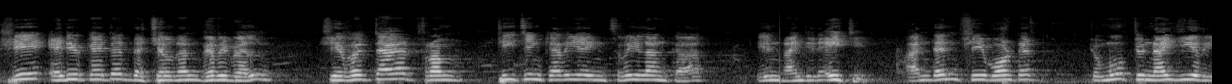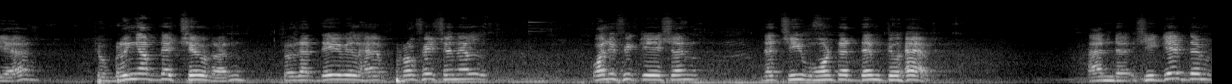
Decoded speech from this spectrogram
She educated the children very well. She retired from teaching career in Sri Lanka in 1980 and then she wanted to move to Nigeria to bring up the children so that they will have professional qualification that she wanted them to have and uh, she gave them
